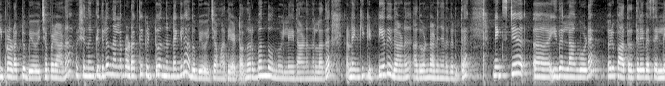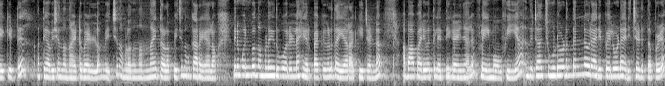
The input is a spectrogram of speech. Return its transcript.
ഈ പ്രോഡക്റ്റ് ഉപയോഗിച്ചപ്പോഴാണ്. പക്ഷെ നിങ്ങൾക്ക് ഇതിൽ നല്ല പ്രൊഡക്റ്റ് കിട്ടുമെന്നുണ്ടെങ്കിൽ അത് ഉപയോഗിച്ചാൽ മതി കേട്ടോ. നിർബന്ധമൊന്നുമില്ല ഇതാണെന്നുള്ളത്. കാരണം എനിക്ക് കിട്ടിയത് ഇതാണ്. അതുകൊണ്ടാണ് ഞാനിതെടുത്തത്. നെക്സ്റ്റ് ഇതെല്ലാം കൂടെ ഒരു പാത്രത്തിലെ വെസലിലേക്ക് ഇട്ട് അത്യാവശ്യം നന്നായിട്ട് വെള്ളം വെച്ച് നമ്മളൊന്ന് നന്നായി തിളപ്പിച്ച് നമുക്കറിയാലോ. ഇതിനു മുൻപ് നമ്മൾ ഇതുപോലുള്ള ഹെയർ പാക്കുകൾ തയ്യാറാക്കിയിട്ടുണ്ട്. അപ്പോൾ ആ പരുവത്തിലെത്തി എത്തിക്കഴിഞ്ഞാൽ ഫ്ലെയിം ഓഫ് ചെയ്യുക. എന്നിട്ട് ആ ചൂടോടെ തന്നെ ഒരു അരിപ്പയിലൂടെ അരിച്ചെടുത്തപ്പോൾ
